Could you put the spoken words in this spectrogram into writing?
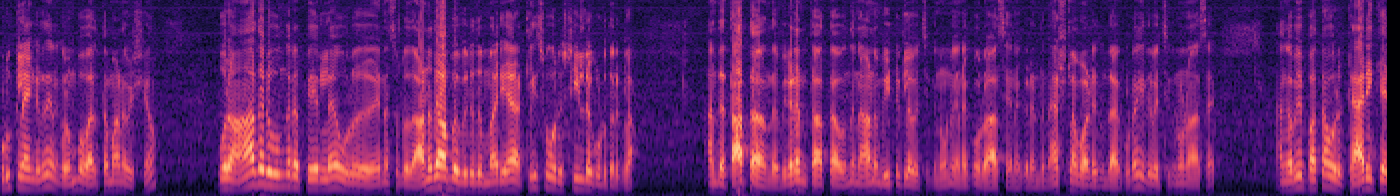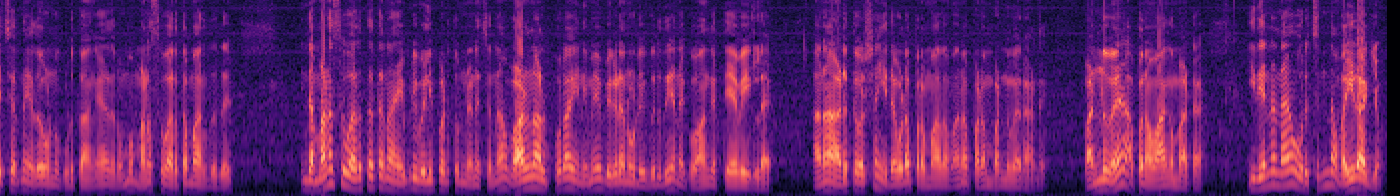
கொடுக்கலங்கிறது எனக்கு ரொம்ப வருத்தமான விஷயம். ஒரு ஆதரவுங்கிற பேரில் ஒரு என்ன சொல்கிறது அனுதாப விருது மாதிரியா அட்லீஸ்ட் ஒரு ஷீல்டை கொடுத்துருக்கலாம். அந்த தாத்தா அந்த விகடன் தாத்தா வந்து நானும் வீட்டுக்குள்ள வச்சுக்கணும்னு எனக்கும் ஒரு ஆசை. எனக்கு ரெண்டு நேஷனல் அவார்டு இருந்தால் கூட இது வச்சுக்கணும்னு ஆசை. அங்கே போய் பார்த்தா ஒரு கேரிகேச்சர்னு ஏதோ ஒன்று கொடுத்தாங்க. அது ரொம்ப மனசு வருத்தமாக இருந்தது. இந்த மனசு வருத்தத்தை நான் எப்படி வெளிப்படுத்தணும்னு நினச்சேன்னா வாழ்நாள் பூரா இனிமேல் விகடனுடைய விருது எனக்கு வாங்க தேவையில்லை. ஆனால் அடுத்த வருஷம் இதை விட பிரமாதமான படம் பண்ணுவேன் நான். பண்ணுவேன் அப்போ நான் வாங்க மாட்டேன். இது என்னன்னா ஒரு சின்ன வைராக்கியம்.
